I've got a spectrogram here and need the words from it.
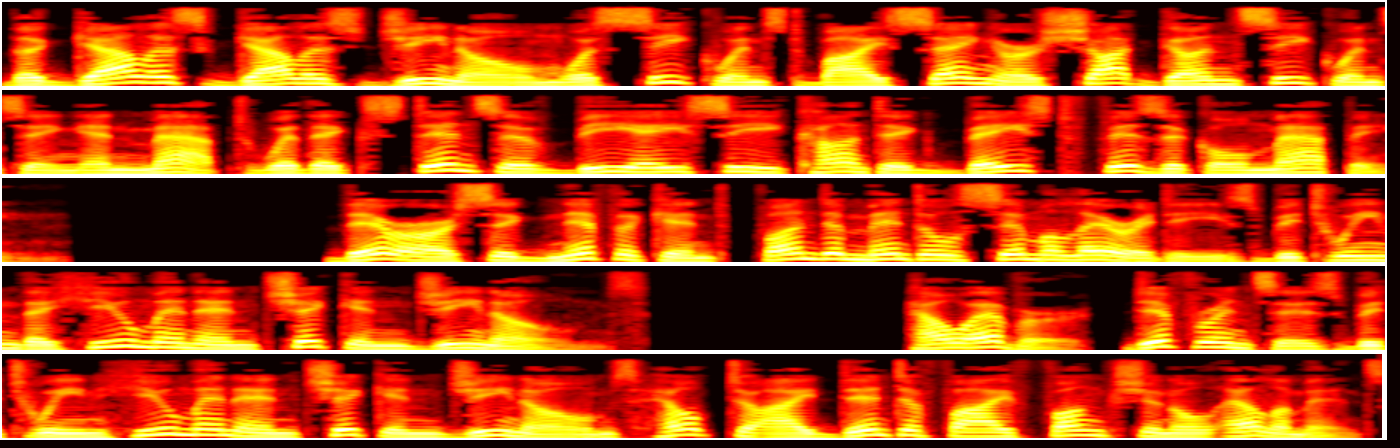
The Gallus Gallus genome was sequenced by Sanger shotgun sequencing and mapped with extensive BAC contig-based physical mapping. There are significant, fundamental similarities between the human and chicken genomes. However, differences between human and chicken genomes help to identify functional elements,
